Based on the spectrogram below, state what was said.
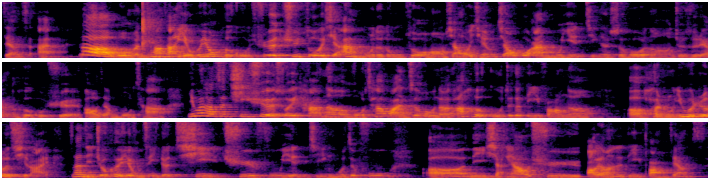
这样子按。那我们常常也会用合谷穴去做一些按摩的动作哈，像我以前有教过按摩眼睛的时候呢，就是两个合谷穴，然后这样摩擦，因为它是气穴，所以它呢摩擦完之后呢，它合谷这个地方呢。呃，很容易会热起来，那你就可以用自己的气去敷眼睛，或者敷呃你想要去保养的地方，这样子。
